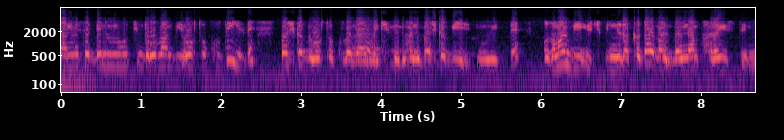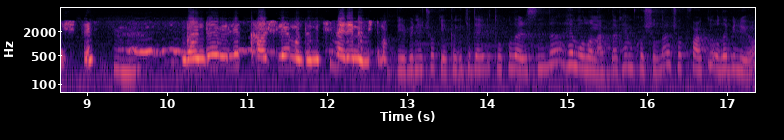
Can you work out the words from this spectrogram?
Yani mesela benim muhitimde olan bir ortaokul değil de başka bir ortaokula vermek istedim. Hani başka bir muhitte. O zaman bir 3 bin lira kadar benden para istemişti. Hı hı. Ben de öyle karşılayamadığım için verememiştim. Birbirine çok yakın iki devlet okul arasında hem olanaklar hem koşullar çok farklı olabiliyor.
